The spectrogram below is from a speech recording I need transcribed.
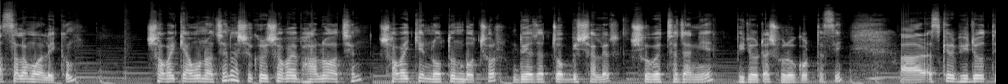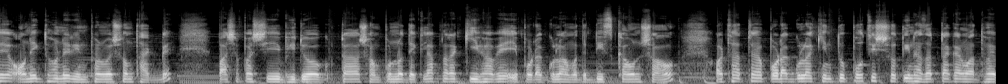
আসসালামু আলাইকুম। সবাই কেমন আছেন? আশা করি সবাই ভালো আছেন। সবাইকে নতুন বছর দুই হাজার চব্বিশ সালের শুভেচ্ছা জানিয়ে ভিডিওটা শুরু করতেছি। আর আজকের ভিডিওতে অনেক ধরনের ইনফরমেশন থাকবে। পাশাপাশি ভিডিওটা সম্পূর্ণ দেখলে আপনারা কীভাবে এই প্রোডাক্টগুলো আমাদের ডিসকাউন্ট সহ, অর্থাৎ প্রোডাক্টগুলো কিন্তু পঁচিশশো তিন হাজার টাকার মাধ্যমে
